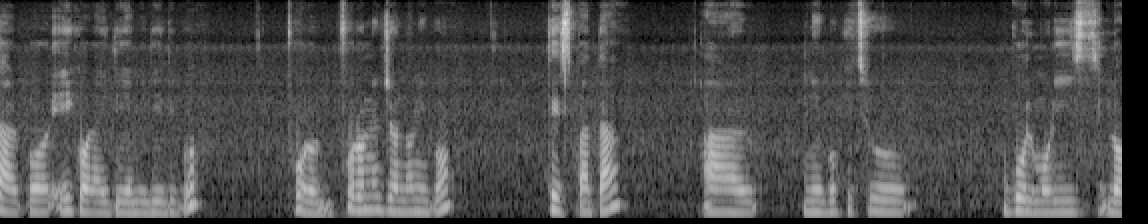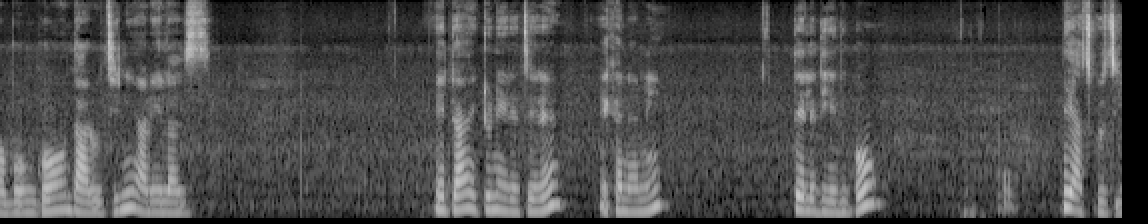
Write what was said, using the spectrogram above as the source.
তারপর এই কড়াই দিয়ে আমি দিয়ে দিব ফোড়ন। ফোড়নের জন্য নিব তেজপাতা আর নেব কিছু গোলমরিচ, লবঙ্গ, দারুচিনি আর এলাচ। এটা একটু নেড়ে চেড়ে এখানে আমি তেলে দিয়ে দিব পেঁয়াজ কুচি।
